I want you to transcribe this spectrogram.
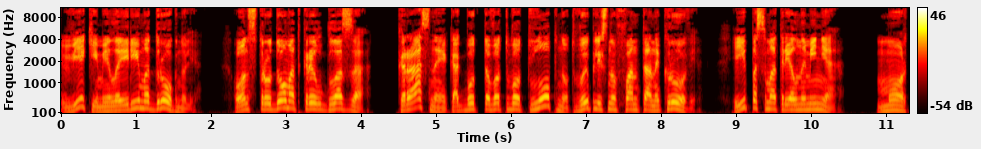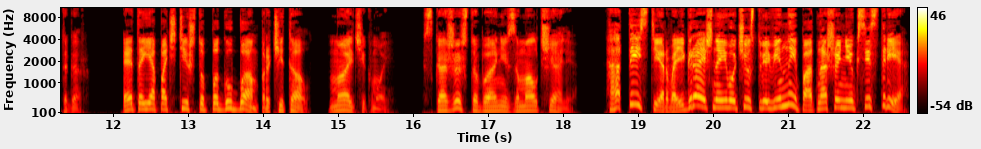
Веки Милайрима дрогнули. Он с трудом открыл глаза. Красные, как будто вот-вот лопнут, выплеснув фонтаны крови. И посмотрел на меня. Мортогар. Это я почти что по губам прочитал. Мальчик мой, Скажи, чтобы они замолчали. А ты, стерва, играешь на его чувстве вины по отношению к сестре.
